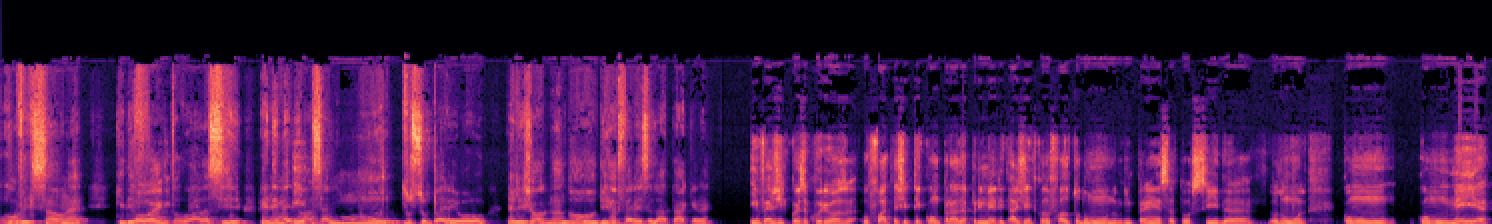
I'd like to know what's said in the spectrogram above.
convicção, né? Que de Foi. fato o Wallace, o rendimento e... do Wallace é muito superior ele jogando de referência do ataque, né? E veja que coisa curiosa, o fato de a gente ter comprado a primeira, a gente quando fala todo mundo, imprensa, torcida, todo mundo, como um, como um meia,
